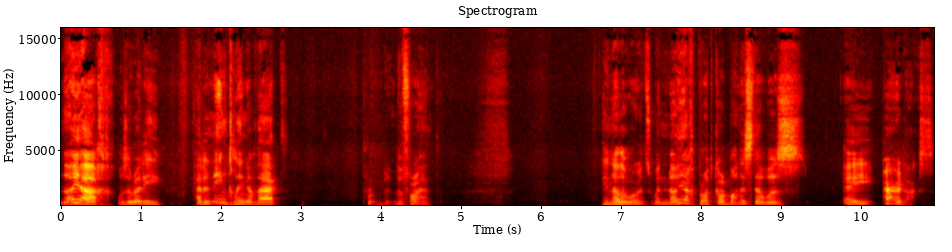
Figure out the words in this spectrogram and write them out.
Noach was already had an inkling of that beforehand. In other words, when Noach brought karbonis, there was a paradox.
